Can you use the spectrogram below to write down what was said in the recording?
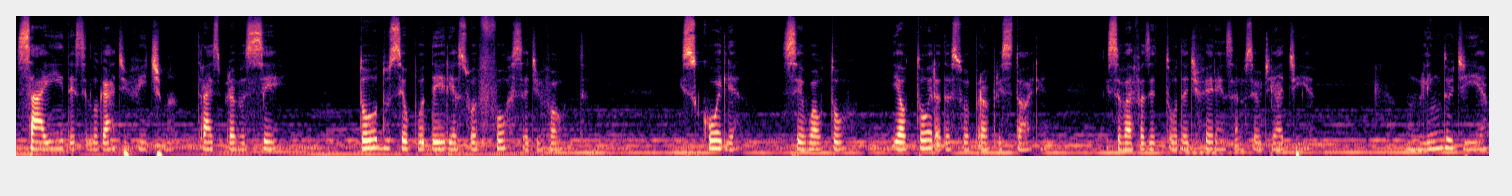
Sair desse lugar de vítima traz para você todo o seu poder e a sua força de volta. Escolha ser o autor e autora da sua própria história. Isso vai fazer toda a diferença no seu dia a dia. Um lindo dia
